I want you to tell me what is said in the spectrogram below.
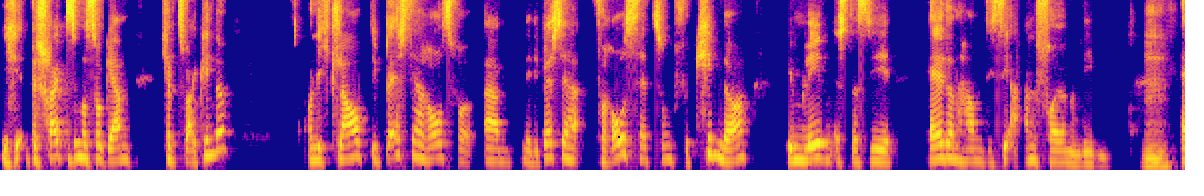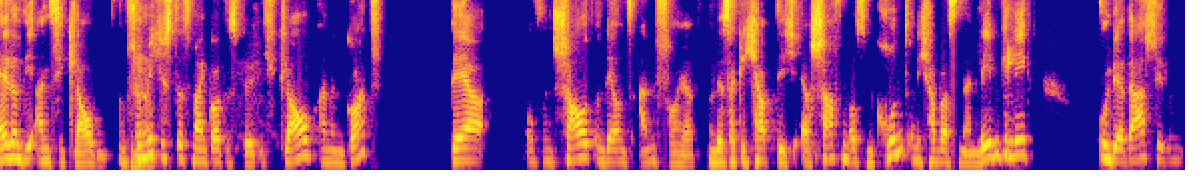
ich beschreibe das immer so gern. Ich habe zwei Kinder und ich glaube, die beste Herausfor äh, nee, die beste Voraussetzung für Kinder im Leben ist, dass sie Eltern haben, die sie anfeuern und lieben. Mhm. Eltern, die an sie glauben. Und für ja. mich ist das mein Gottesbild. Ich glaube an einen Gott, der auf uns schaut und der uns anfeuert. Und der sagt, ich habe dich erschaffen aus dem Grund und ich habe was in dein Leben gelegt und der da steht und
